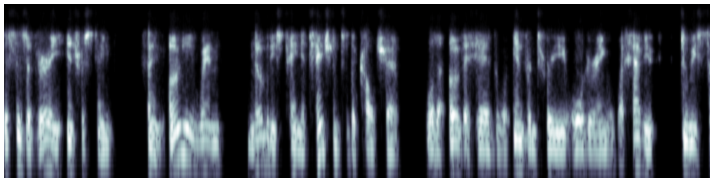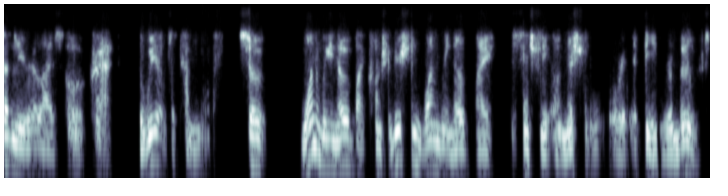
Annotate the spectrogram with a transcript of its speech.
This is a very interesting thing. Only when nobody's paying attention to the culture or the overhead or inventory ordering or what have you, do we suddenly realize, oh crap, the wheels are coming off. So one we know by contribution, one we know by essentially omission or it being removed.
